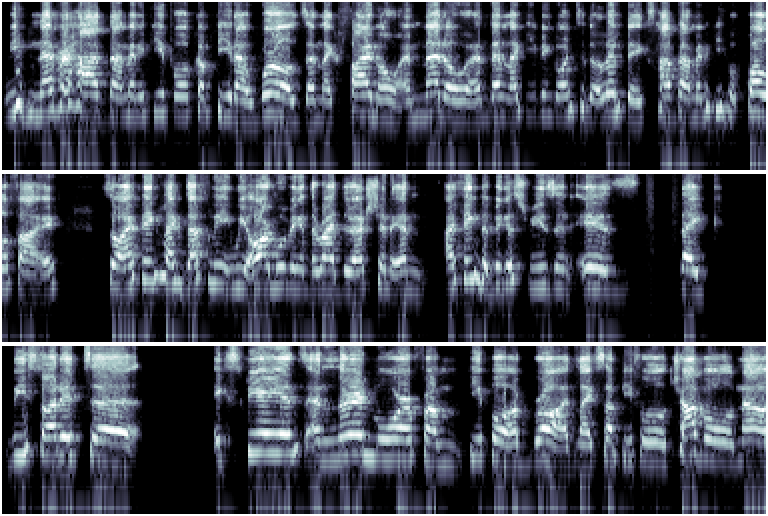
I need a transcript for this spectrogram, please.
we've never had that many people compete at worlds and like final and medal and then like even going to the Olympics have that many people qualify. So I think like definitely we are moving in the right direction and I think the biggest reason is like we started to experience and learn more from people abroad. Like some people travel now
